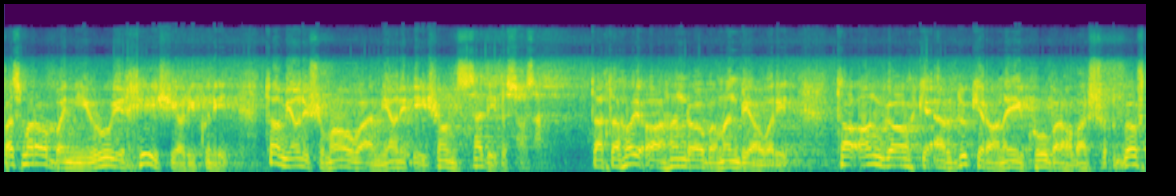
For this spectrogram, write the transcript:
پس مرا به نیروی خیش یاری کنید تا میان شما و میان ایشان صدی بسازم. تخته های آهن را به من بیاورید. تا آنگاه که اردو کرانه کو برابر شد. گفت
